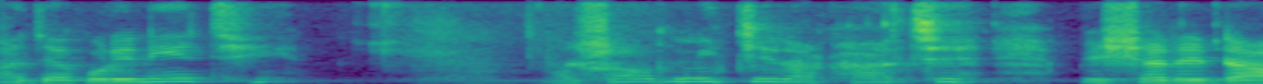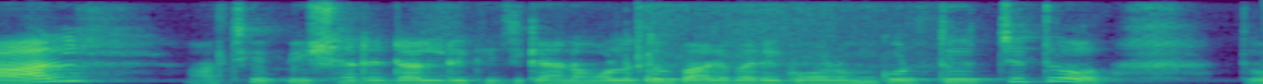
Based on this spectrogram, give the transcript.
ভাজা করে নিয়েছি। আর সব নিচে রাখা আছে প্রেশারে ডাল। আজকে প্রেশারে ডাল রেখেছি কেন বলো তো? বারে বারে গরম করতে হচ্ছে তো। তো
